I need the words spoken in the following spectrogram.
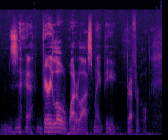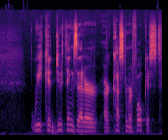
very low water loss might be preferable. We could do things that are are customer focused.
